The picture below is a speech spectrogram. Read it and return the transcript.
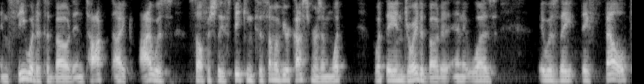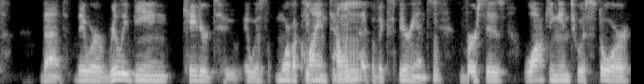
and see what it's about and talk like I was selfishly speaking to some of your customers and what what they enjoyed about it and it was it was they they felt that they were really being catered to it was more of a clienteling mm-hmm. type of experience mm-hmm. versus walking into a store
